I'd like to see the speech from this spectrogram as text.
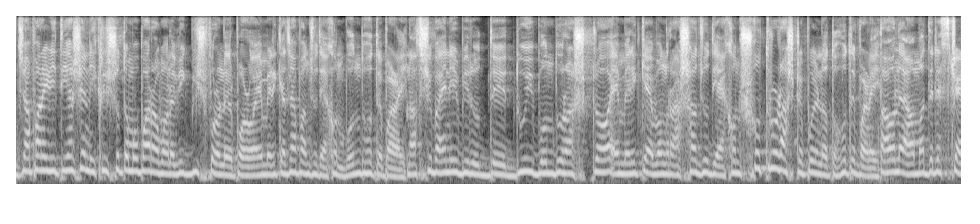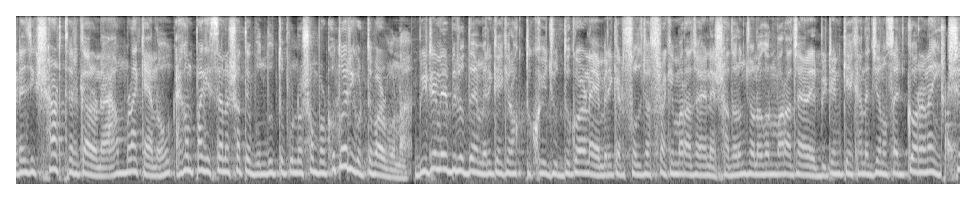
জাপানের ইতিহাসে নিকৃষ্টতম পারমাণবিক বিস্ফোরণের পরও আমেরিকা, জাপান যদি এখন বন্ধু হতে পারে, নাৎসি বাহিনীর বিরুদ্ধে দুই বন্ধু রাষ্ট্র, আমেরিকা এবং রাশিয়া যদি এখন শত্রু রাষ্ট্রে পরিণত হতে পারে, তাহলে আমাদের স্ট্র্যাটেজিক স্বার্থের কারণে আমরা কেন এখন পাকিস্তানের সাথে বন্ধুত্বপূর্ণ সম্পর্ক তৈরি করতে পারব না? ব্রিটেনের বিরুদ্ধে আমেরিকাকে রক্তক্ষয়ী যুদ্ধ করে না আমেরিকার সোলজার্সরা কি মারা যায় না সাধারণ জনগণ মারা যায় না ব্রিটেনকে এখানে জেনোসাইড করে নাই? সে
